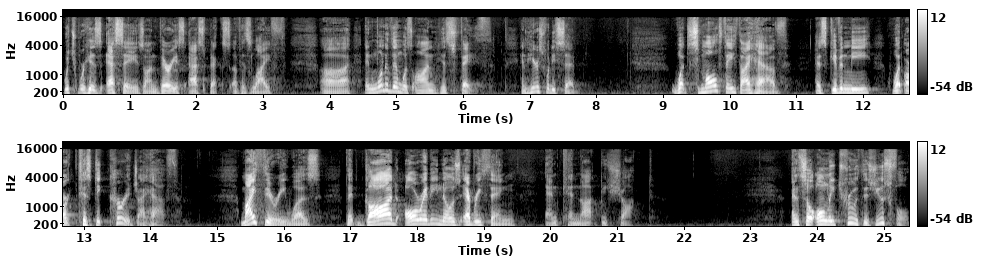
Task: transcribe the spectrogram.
which were his essays on various aspects of his life. Uh, and one of them was on his faith. And here's what he said What small faith I have has given me what artistic courage I have. My theory was that God already knows everything and cannot be shocked. And so only truth is useful,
